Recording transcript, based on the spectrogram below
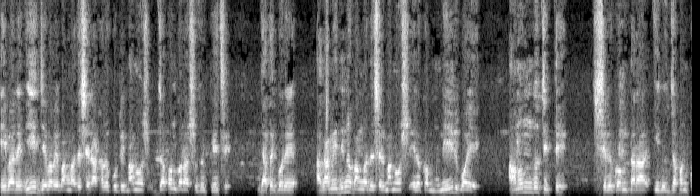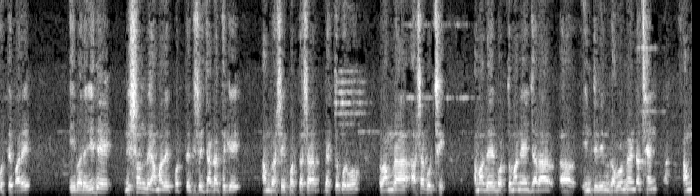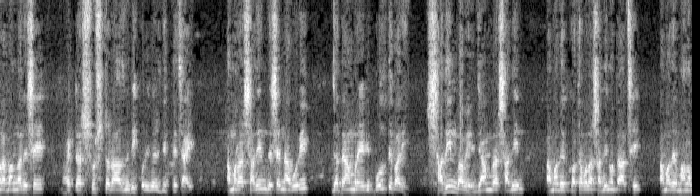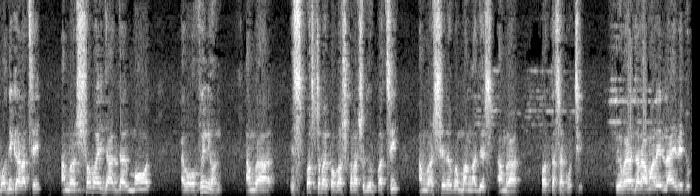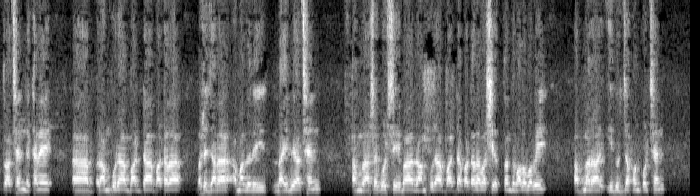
এবারে ঈদ যেভাবে বাংলাদেশের আঠারো কোটি মানুষ উদযাপন করার সুযোগ পেয়েছে, যাতে করে আগামী দিনেও বাংলাদেশের মানুষ এরকম নির্ভয়ে, আনন্দ চিত্তে সেরকম তারা ঈদ উদযাপন করতে পারে। এবারে ঈদে নিঃসন্দেহে আমাদের প্রত্যেক সেই জায়গা থেকে আমরা সেই প্রত্যাশা ব্যক্ত করব। আমরা আশা করছি আমাদের বর্তমানে যারা ইন্টারিম গভর্নমেন্ট আছেন, আমরা বাংলাদেশে একটা সুষ্ঠু রাজনৈতিক পরিবেশ দেখতে চাই। আমরা স্বাধীন দেশের নাগরিক, যাতে আমরা এটি বলতে পারি স্বাধীনভাবে যে আমরা স্বাধীন, আমাদের কথা বলার স্বাধীনতা আছে, আমাদের মানবাধিকার আছে, আমরা সবাই যার যার মত এবং ওপিনিয়ন আমরা স্পষ্টভাবে প্রকাশ করার সুযোগ পাচ্ছি। আমরা সেরকম বাংলাদেশ আমরা প্রত্যাশা করছি। প্রিয় ভাইরা, যারা আমার এই লাইভে যুক্ত আছেন, এখানে রামপুরা, বাড্ডা, বাটারা, পাশে যারা আমাদের এই লাইভে আছেন, আমরা আশা করছি এবার রামপুরা, বাড্ডা, বাটারাবাসী অত্যন্ত ভালোভাবেই আপনারা ঈদ উদযাপন করছেন।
